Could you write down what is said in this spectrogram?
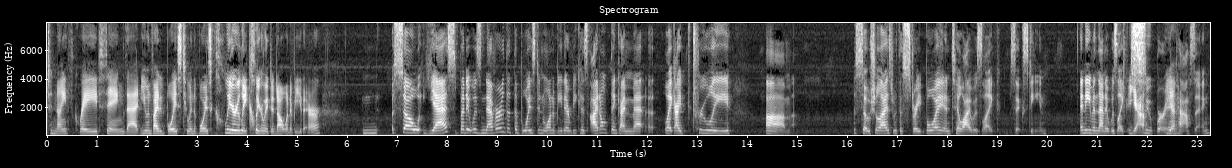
to ninth grade thing that you invited boys to, and the boys clearly, clearly did not want to be there? So yes, but it was never that the boys didn't want to be there because I don't think I met like I truly um socialized with a straight boy until I was like 16. And even then it was like Yeah. super in passing.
